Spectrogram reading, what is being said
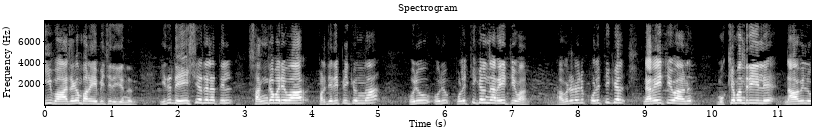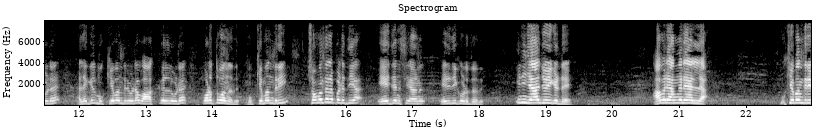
ഈ വാചകം പറയിപ്പിച്ചിരിക്കുന്നത്. ഇത് ദേശീയ തലത്തിൽ സംഘപരിവാർ പ്രചരിപ്പിക്കുന്ന ഒരു ഒരു പൊളിറ്റിക്കൽ നറേറ്റീവാണ് അവരുടെ ഒരു പൊളിറ്റിക്കൽ നെറേറ്റീവാണ് മുഖ്യമന്ത്രിയിലെ നാവിലൂടെ അല്ലെങ്കിൽ മുഖ്യമന്ത്രിയുടെ വാക്കുകളിലൂടെ പുറത്തു വന്നത്. മുഖ്യമന്ത്രി ചുമതലപ്പെടുത്തിയ ഏജൻസിയാണ് എഴുതി കൊടുത്തത്. ഇനി ഞാൻ ചോദിക്കട്ടെ? അവരങ്ങനെയല്ല. മുഖ്യമന്ത്രി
